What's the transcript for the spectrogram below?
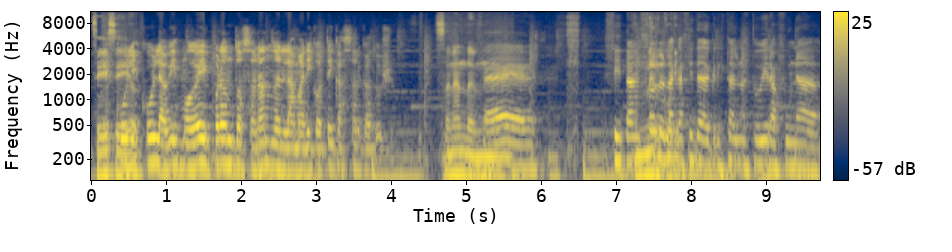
Sí, sí. School, School, Abismo Gay, pronto sonando en la maricoteca cerca tuyo. Sonando en. Sí. Si tan en solo la casita de cristal no estuviera funada.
